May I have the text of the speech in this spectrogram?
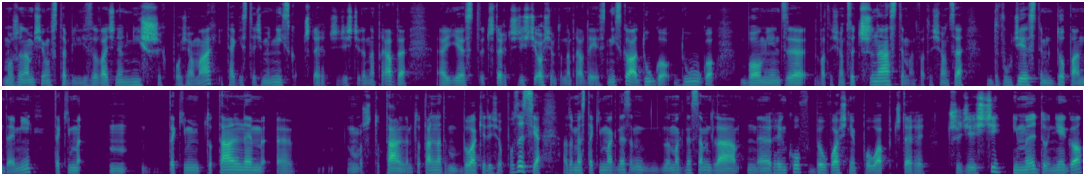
może nam się stabilizować na niższych poziomach i tak jesteśmy nisko. 4,30 to naprawdę jest, 4,38 to naprawdę jest nisko, a długo, długo, bo między 2013 a 2020 do pandemii takim, mm, takim totalnym e, może totalnym. Totalna to była kiedyś opozycja, natomiast takim magnesem, magnesem dla mm, rynków był właśnie pułap 4,30 i my do niego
